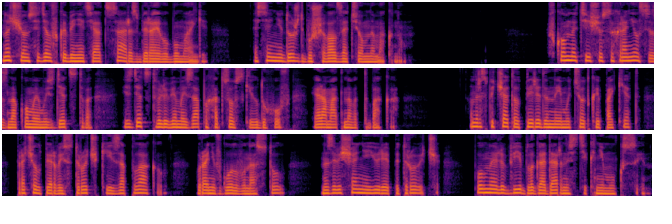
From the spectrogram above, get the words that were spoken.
Ночью он сидел в кабинете отца, разбирая его бумаги, Осенний дождь бушевал за темным окном. В комнате еще сохранился знакомый ему с детства, из детства любимый запах отцовских духов и ароматного табака. Он распечатал переданный ему теткой пакет, прочел первые строчки и заплакал, уронив голову на стол, на завещание Юрия Петровича, полное любви и благодарности к нему, к сыну.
